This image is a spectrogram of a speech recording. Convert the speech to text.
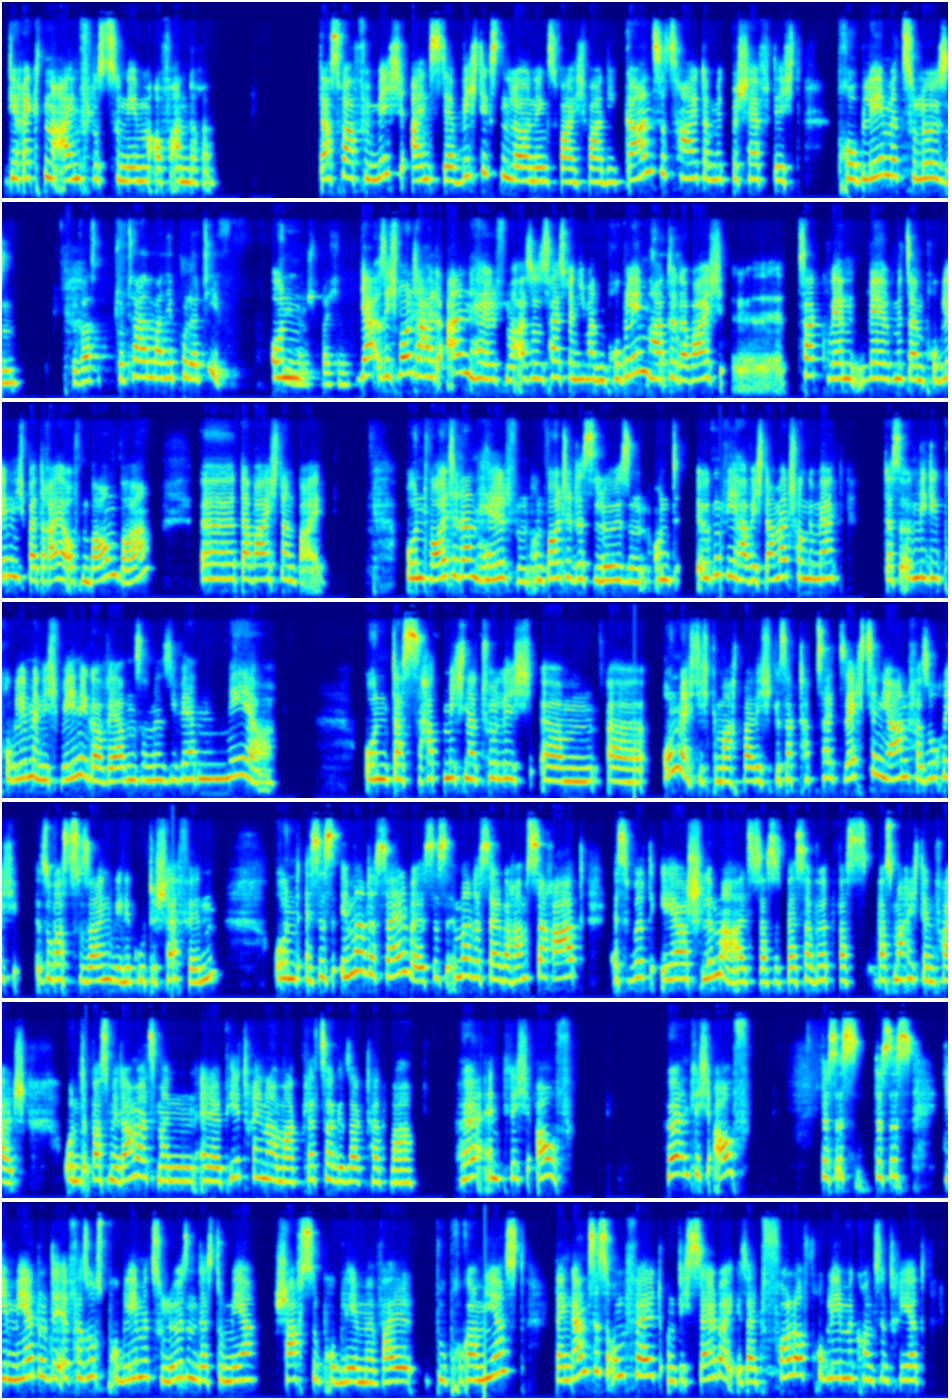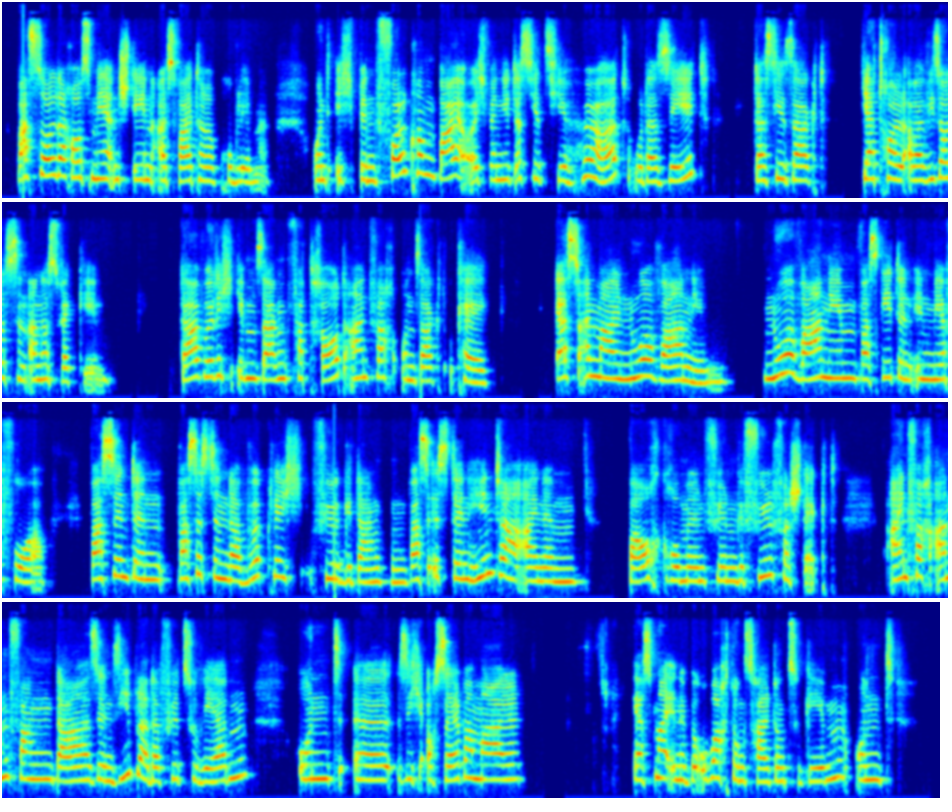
direkten Einfluss zu nehmen auf andere. Das war für mich eins der wichtigsten Learnings, weil ich war die ganze Zeit damit beschäftigt, Probleme zu lösen. Du warst total manipulativ. Und ja, also ich wollte halt allen helfen. Also das heißt, wenn jemand ein Problem hatte, da war ich, äh, zack, wer, wer mit seinem Problem nicht bei drei auf dem Baum war, äh, da war ich dann bei. Und wollte dann helfen und wollte das lösen. Und irgendwie habe ich damals schon gemerkt, dass irgendwie die Probleme nicht weniger werden, sondern sie werden mehr. Und das hat mich natürlich ähm, äh, ohnmächtig gemacht, weil ich gesagt habe, seit 16 Jahren versuche ich sowas zu sein wie eine gute Chefin. Und es ist immer dasselbe, es ist immer dasselbe Hamsterrad. Es wird eher schlimmer, als dass es besser wird. Was, was mache ich denn falsch? Und was mir damals mein NLP-Trainer Marc Plätzer gesagt hat, war, hör endlich auf. Hör endlich auf. Das ist, das ist, je mehr du versuchst, Probleme zu lösen, desto mehr schaffst du Probleme, weil du programmierst dein ganzes Umfeld und dich selber, ihr seid voll auf Probleme konzentriert. Was soll daraus mehr entstehen als weitere Probleme? Und ich bin vollkommen bei euch, wenn ihr das jetzt hier hört oder seht, dass ihr sagt, ja toll, aber wie soll es denn anders weggehen? Da würde ich eben sagen, vertraut einfach und sagt, okay, erst einmal nur wahrnehmen. Nur wahrnehmen, was geht denn in mir vor? was sind denn, was ist denn da wirklich für Gedanken? Was ist denn hinter einem Bauchgrummeln für ein Gefühl versteckt? Einfach anfangen, da sensibler dafür zu werden und äh, sich auch selber mal erstmal in eine Beobachtungshaltung zu geben und,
